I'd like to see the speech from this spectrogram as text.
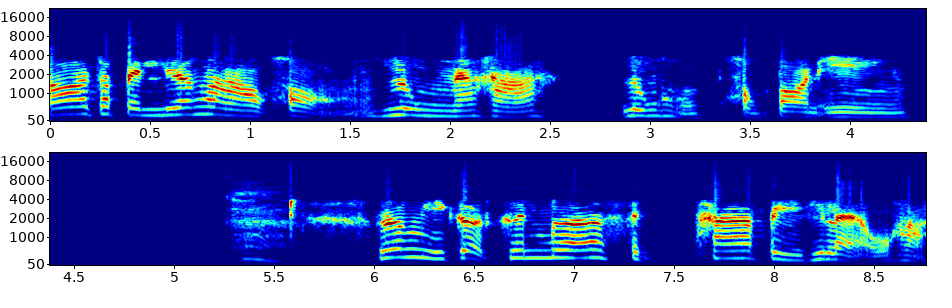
ก็จะเป็นเรื่องราวของลุงนะคะ ลุงของของปอนเอง ค่ะ เรื่องนี้เกิดขึ้นเมื่อสิบห้าปีที่แล้วค่ะ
